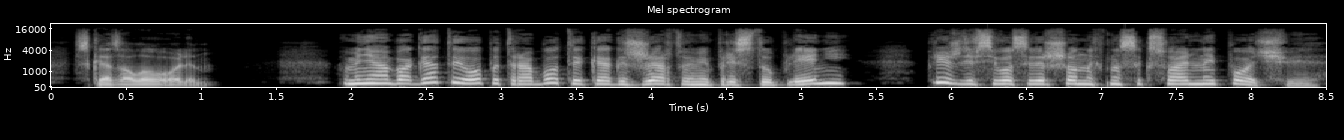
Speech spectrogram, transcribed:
— сказала Олин. «У меня богатый опыт работы как с жертвами преступлений, прежде всего совершенных на сексуальной почве,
